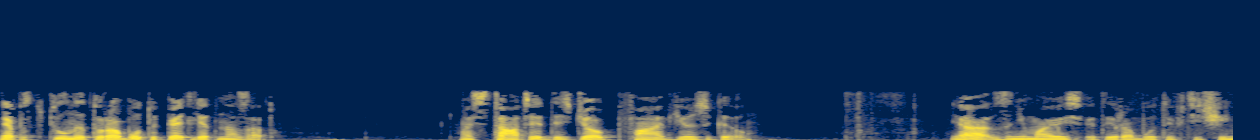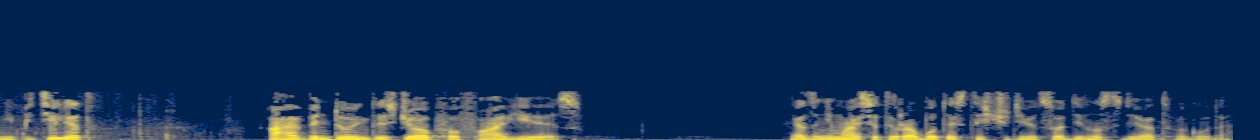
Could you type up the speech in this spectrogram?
Я поступил на эту работу пять лет назад. I started this job five years ago. Я занимаюсь этой работой в течение пяти лет. I have been doing this job for five years. Я занимаюсь этой работой с 1999 года.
